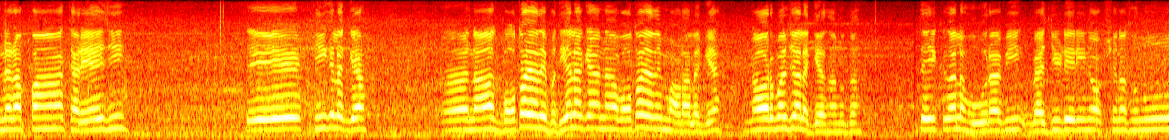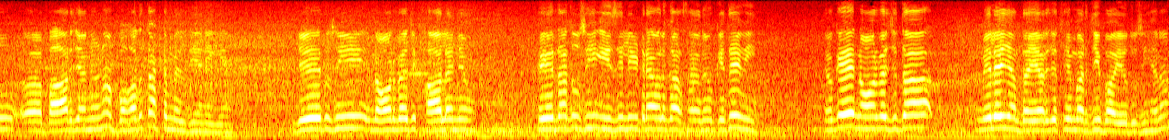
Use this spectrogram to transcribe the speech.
ਡਿਨਰ ਆਪਾਂ ਕਰਿਆ ਜੀ ਤੇ ਠੀਕ ਲੱਗਿਆ। ਨਾ ਬਹੁਤਾ ਜ਼ਿਆਦਾ ਵਧੀਆ ਲੱਗਿਆ, ਨਾ ਬਹੁਤਾ ਜ਼ਿਆਦਾ ਮਾੜਾ ਲੱਗਿਆ ਨਾਰਮਲ ਜਿਹਾ ਲੱਗਿਆ ਸਾਨੂੰ ਤਾਂ। ਤੇ ਇੱਕ ਗੱਲ ਹੋਰ ਆ ਵੀ ਵੈਜੀਟੇਰੀਅਨ ਆਪਸ਼ਨ ਆ ਤੁਹਾਨੂੰ ਬਾਹਰ ਜਾਂਦੇ ਹੋ ਨਾ, ਬਹੁਤ ਘੱਟ ਮਿਲਦੀਆਂ ਨੇਗੀਆਂ। ਜੇ ਤੁਸੀਂ ਨਾਨ ਵੈਜ ਖਾ ਲੈਂਦੇ ਹੋ, ਫਿਰ ਤਾਂ ਤੁਸੀਂ ਈਜ਼ੀਲੀ ਟਰੈਵਲ ਕਰ ਸਕਦੇ ਹੋ ਕਿਤੇ ਵੀ। ਕਿਉਂਕਿ ਨਾਨ ਵੈਜ ਦਾ ਮਿਲੇ ਜਾਂਦਾ ਯਾਰ, ਜਿੱਥੇ ਮਰਜ਼ੀ ਬਾਇਓ ਤੁਸੀਂ, ਹੈਨਾ।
